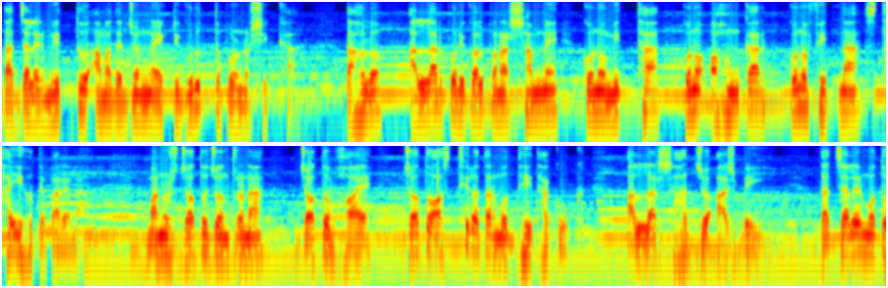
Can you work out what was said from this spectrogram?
দাজ্জালের মৃত্যু আমাদের জন্য একটি গুরুত্বপূর্ণ শিক্ষা। তা হল, আল্লাহর পরিকল্পনার সামনে কোনো মিথ্যা, কোনো অহংকার, কোনো ফিতনা স্থায়ী হতে পারে না। মানুষ যত যন্ত্রণা যত ভয়, যত অস্থিরতার মধ্যেই থাকুক, আল্লাহর সাহায্য আসবেই। দাজ্জালের মতো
